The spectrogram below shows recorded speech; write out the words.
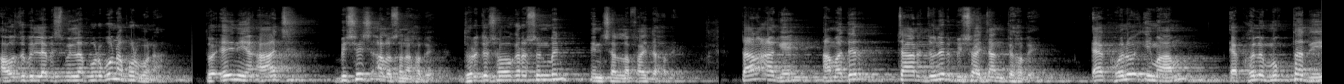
আউজবিল্লা বিসমিল্লা পড়ব না পড়ব না? তো এই নিয়ে আজ বিশেষ আলোচনা হবে। ধৈর্য সহকারে শুনবেন ইনশাল্লাহ ফায়দা হবে। তার আগে আমাদের চারজনের বিষয় জানতে হবে। এক হলো ইমাম, এক হলো মুক্তাদি,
